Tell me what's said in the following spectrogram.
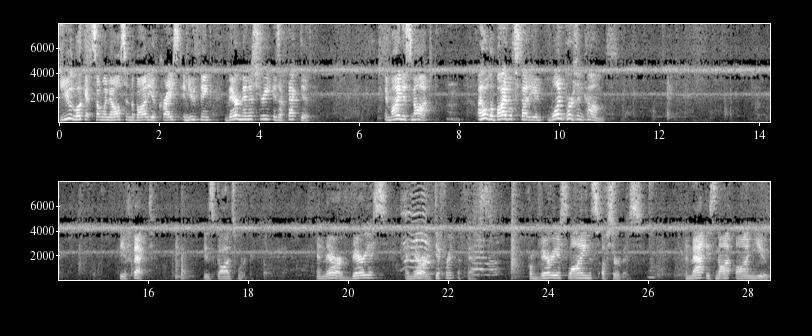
Do you look at someone else in the body of Christ and you think their ministry is effective? And mine is not. I hold a Bible study and one person comes The effect is God's work. And there are various and there are different effects from various lines of service. And that is not on you.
